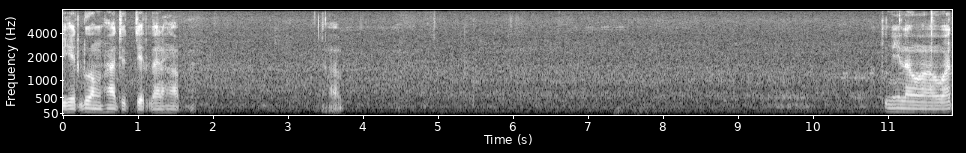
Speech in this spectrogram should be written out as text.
pH ร่วง 5.7 แล้วนะครับนะครับ ทีนี้เราาวัด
